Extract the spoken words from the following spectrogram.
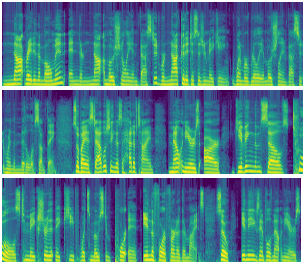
not right in the moment and they're not emotionally invested. We're not good at decision making when we're really emotionally invested and we're in the middle of something. So, by establishing this ahead of time, mountaineers are giving themselves tools to make sure that they keep what's most important in the forefront of their minds. So, in the example of mountaineers,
